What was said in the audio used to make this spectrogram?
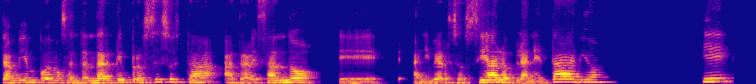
también podemos entender qué proceso está atravesando eh, a nivel social o planetario, qué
